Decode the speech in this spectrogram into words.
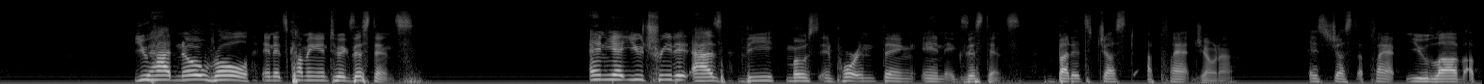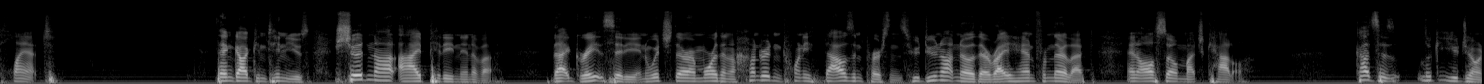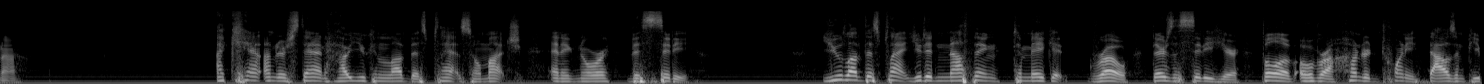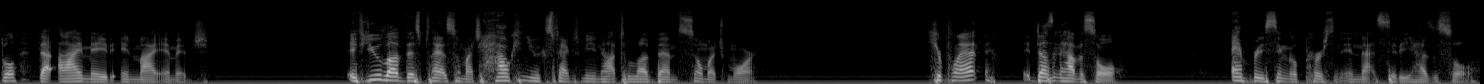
You had no role in its coming into existence. And yet you treat it as the most important thing in existence. But it's just a plant, Jonah. It's just a plant. You love a plant. Then God continues Should not I pity Nineveh, that great city in which there are more than 120,000 persons who do not know their right hand from their left, and also much cattle? God says, Look at you, Jonah. I can't understand how you can love this plant so much and ignore this city. You love this plant. You did nothing to make it grow. There's a city here full of over 120,000 people that I made in my image. If you love this plant so much, how can you expect me not to love them so much more? Your plant, it doesn't have a soul. Every single person in that city has a soul.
